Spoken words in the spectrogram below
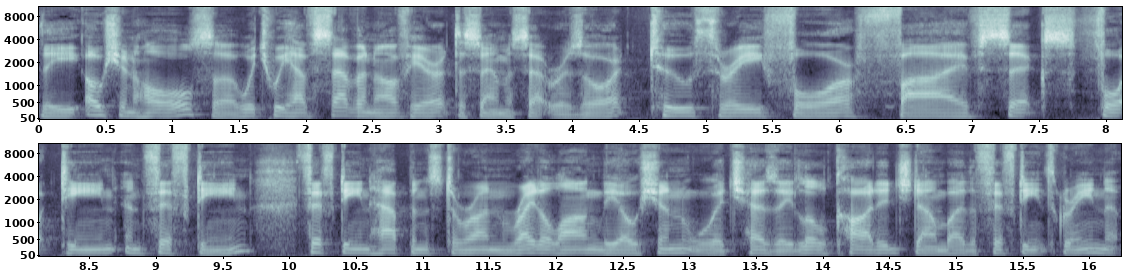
the ocean holes, uh, which we have seven of here at the Samoset Resort two, three, four, five, six, 14, and 15. 15 happens to run right along the ocean, which has a little cottage down by the 15th green that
